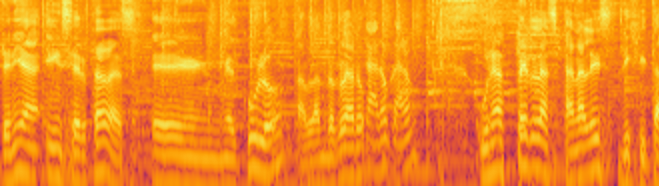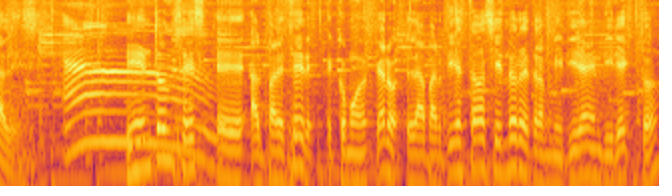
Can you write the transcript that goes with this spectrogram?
tenía insertadas en el culo, hablando claro, Claro, claro. unas perlas anales digitales. Ah. Y entonces, eh, al parecer, como claro, la partida estaba siendo retransmitida en directo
